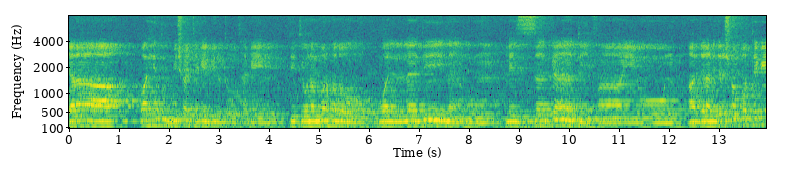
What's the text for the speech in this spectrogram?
যারা অহেতুক বিষয় থেকে বিরত থাকে। তৃতীয় নম্বর হল আর যারা নিজের সম্পদ থেকে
